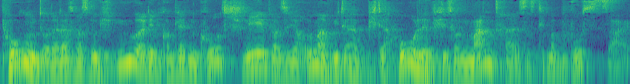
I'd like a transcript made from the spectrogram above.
Punkt oder das, was wirklich über dem kompletten Kurs schwebt, was ich auch immer wieder wiederhole, wie so ein Mantra, ist das Thema Bewusstsein.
